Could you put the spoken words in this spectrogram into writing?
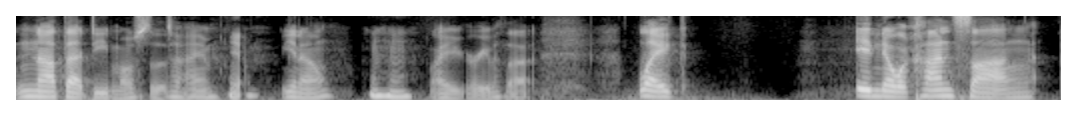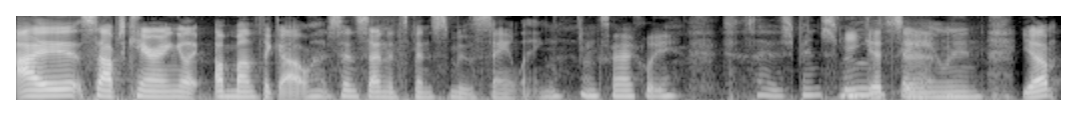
not that deep most of the time. Yeah. You know, mhm. I agree with that. Like in Noah Kahan's song, I stopped caring like a month ago. Since then, it's been smooth sailing. exactly. It's been smooth gets it. sailing. Yep.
